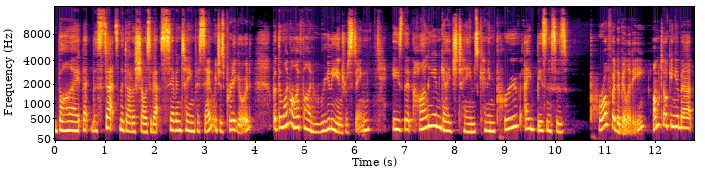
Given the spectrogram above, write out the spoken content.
by that the stats and the data show us about 17%, which is pretty good. But the one I find really interesting is that highly engaged teams can improve a business's profitability. I'm talking about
